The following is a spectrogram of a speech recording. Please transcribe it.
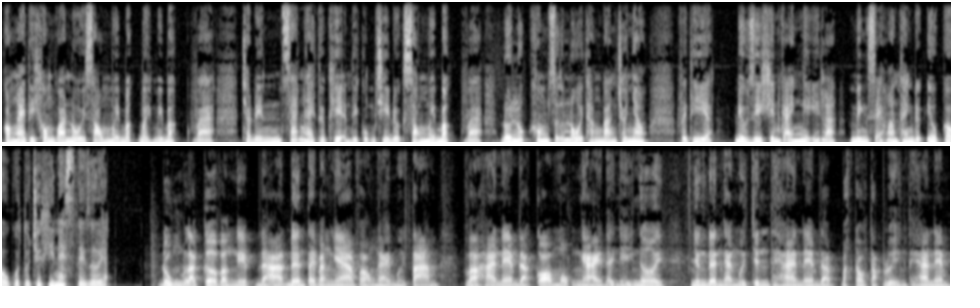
có ngày thì không qua nổi 60 bậc, 70 bậc và cho đến sát ngày thực hiện thì cũng chỉ được 60 bậc và đôi lúc không giữ nổi thăng bằng cho nhau. Vậy thì à, điều gì khiến các anh nghĩ là mình sẽ hoàn thành được yêu cầu của tổ chức Guinness Thế giới ạ? Đúng là cơ và nghiệp đã đến Tây Ban Nha vào ngày 18 và hai anh em đã có một ngày để nghỉ ngơi. Nhưng đến ngày 19 thì hai anh em đã bắt đầu tập luyện thì hai anh em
